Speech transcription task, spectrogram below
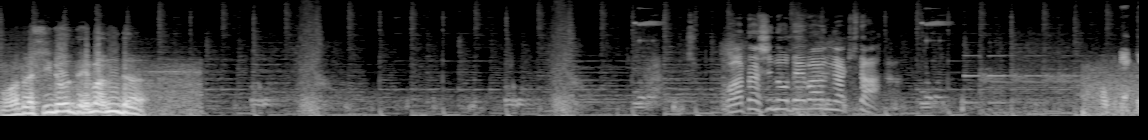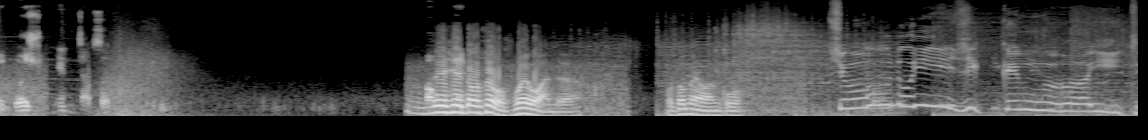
我的心都得闷的。私の出番が来た我们两个不会选边的角色，这些都是我不会玩的， 我都没有玩过。ちょうどいい実験がいいて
